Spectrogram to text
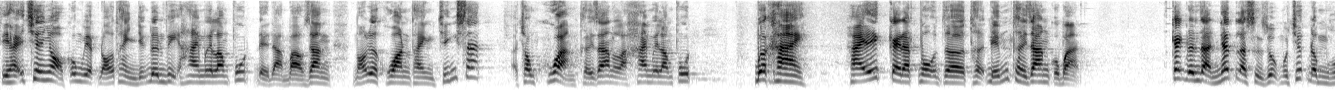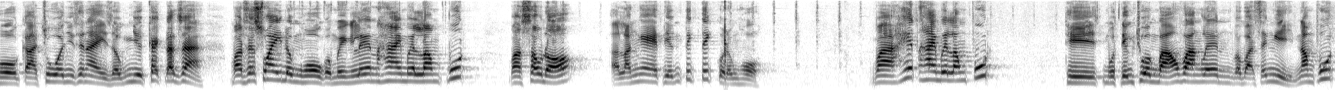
thì hãy chia nhỏ công việc đó thành những đơn vị 25 phút để đảm bảo rằng nó được hoàn thành chính xác à, trong khoảng thời gian là 25 phút. Bước 2, hãy cài đặt bộ giờ th đếm thời gian của bạn. Cách đơn giản nhất là sử dụng một chiếc đồng hồ cà chua như thế này giống như cách tác giả. Bạn sẽ xoay đồng hồ của mình lên 25 phút và sau đó à, lắng nghe tiếng tích tích của đồng hồ. Và hết 25 phút thì một tiếng chuông báo vang lên và bạn sẽ nghỉ 5 phút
